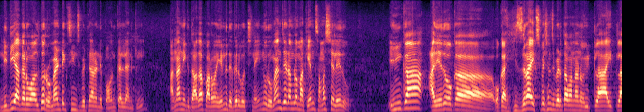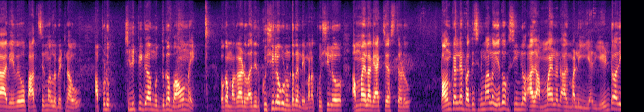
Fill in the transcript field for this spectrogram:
నిధి అగర్వాల్తో రొమాంటిక్ సీన్స్ పెట్టినారండి పవన్ కళ్యాణ్కి. అన్న నీకు దాదాపు అరవై ఏళ్ళు దగ్గరకు వచ్చినాయి. నువ్వు రొమాన్స్ చేయడంలో మాకేం సమస్య లేదు. ఇంకా అదేదో ఒక ఒక హిజ్రా ఎక్స్ప్రెషన్స్ పెడతావన్నా నువ్వు ఇట్లా ఇట్లా అవి ఏవేవో పాత సినిమాల్లో పెట్టినావు. అప్పుడు చిలిపిగా ముద్దుగా బాగున్నాయి. ఒక మగాడు అది ఖుషీలో కూడా ఉంటుందండి. మన ఖుషీలో అమ్మాయిలాగా యాక్ట్ చేస్తాడు. పవన్ కళ్యాణ్ ప్రతి సినిమాలో ఏదో ఒక సీన్లో అది అమ్మాయిల అది మళ్ళీ అది ఏంటో అది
